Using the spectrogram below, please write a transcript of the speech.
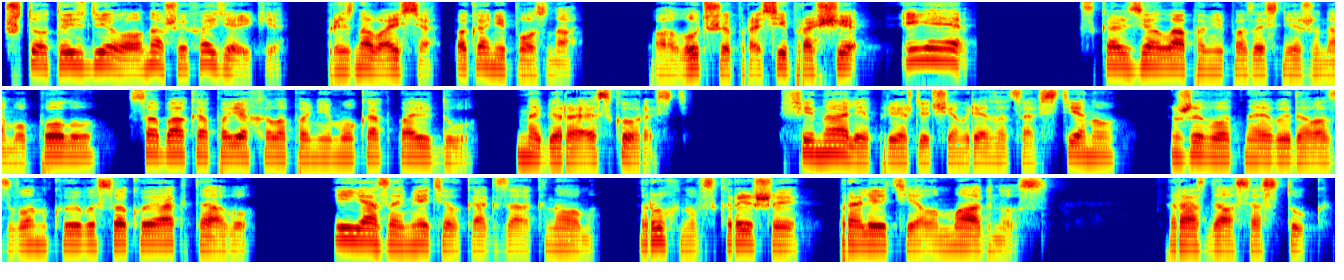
Что ты сделал нашей хозяйке? Признавайся, пока не поздно. А лучше проси проще... и Скользя лапами по заснеженному полу, собака поехала по нему как по льду, набирая скорость. В финале, прежде чем врезаться в стену, животное выдало звонкую высокую октаву, и я заметил, как за окном, рухнув с крыши, пролетел Магнус. Раздался стук.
